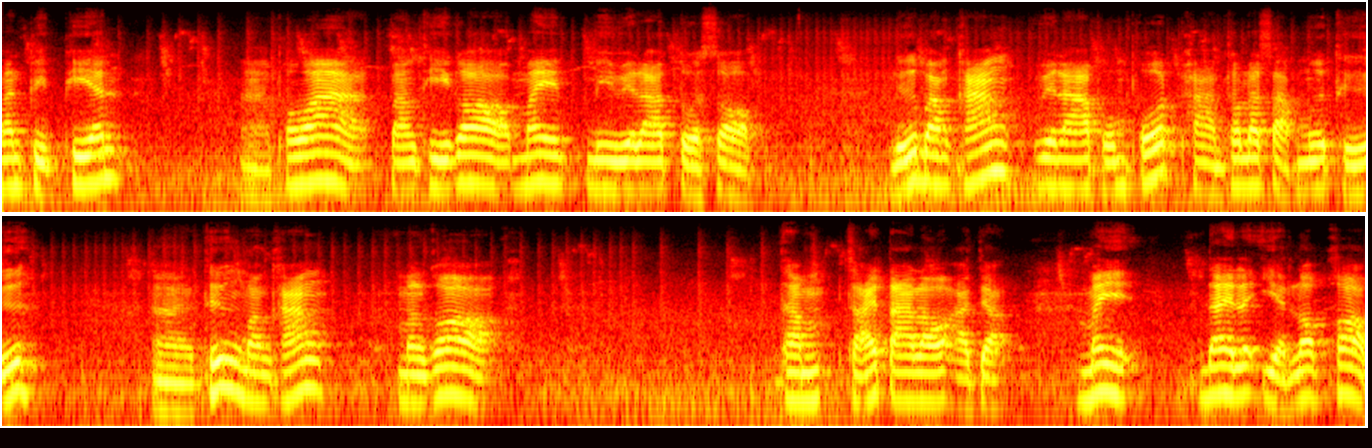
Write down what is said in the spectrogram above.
มันผิดเพี้ยน เพราะว่าบางทีก็ไม่มีเวลาตรวจสอบ หรือบางครั้งเวลาผมโพสต์ผ่านโทรศัพท์มือถืออซึ่งบางครั้งมันก็ทำสายตาเราอาจจะ ไม่ได้ละเอียดรอบคอบ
